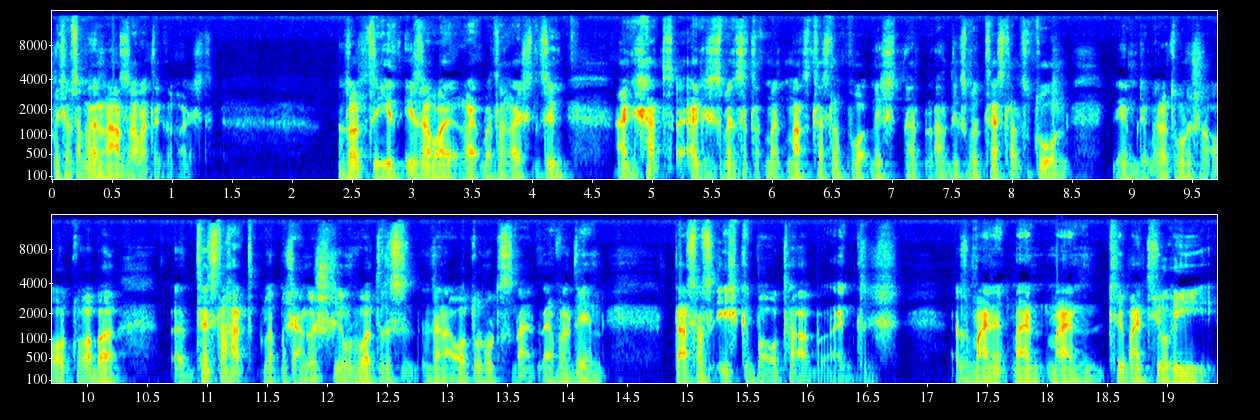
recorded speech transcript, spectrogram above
Ich habe es einfach der Nase weitergereicht. Dann sollte die ESA weiterreichen. Deswegen, eigentlich hat eigentlich ist mein Tesla-Port nicht, hat, hat nichts mit Tesla zu tun, neben dem elektronischen Auto, aber äh, Tesla hat, hat mich angeschrieben und wollte das in sein Auto nutzen, einfach den das, was ich gebaut habe, eigentlich. Also meine, mein, mein, meine Theorie.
